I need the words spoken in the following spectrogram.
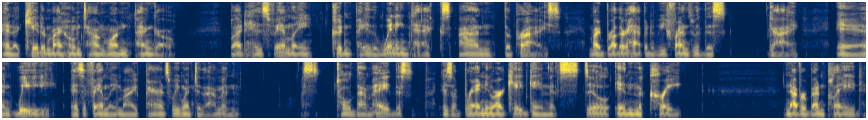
And a kid in my hometown won Pengo, but his family couldn't pay the winning tax on the prize. My brother happened to be friends with this guy, and we as a family, my parents, we went to them and told them, hey, this is a brand new arcade game that's still in the crate, never been played.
